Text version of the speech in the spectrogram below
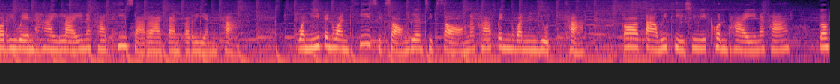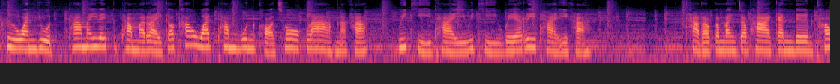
บริเวณไฮไลท์นะคะที่สาราการประเรียนค่ะ วันนี้เป็นวันที่ 12 เดือน 12 นะคะ เป็นวันหยุดค่ะ ก็ตามวิถีชีวิตคนไทยนะคะ ก็คือวันหยุดถ้าไม่ได้ทำอะไรก็เข้าวัดทำบุญขอโชคลาภนะคะ วิถีไทยวิถีเวรี่ไทยค่ะ ค่ะเรากำลังจะพากันเดินเข้า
